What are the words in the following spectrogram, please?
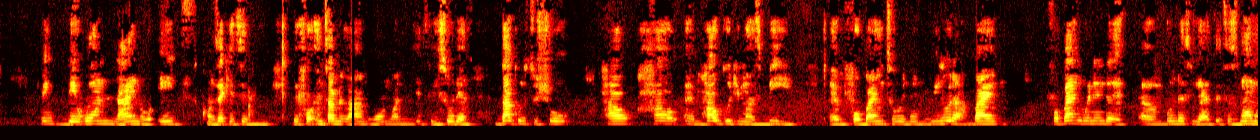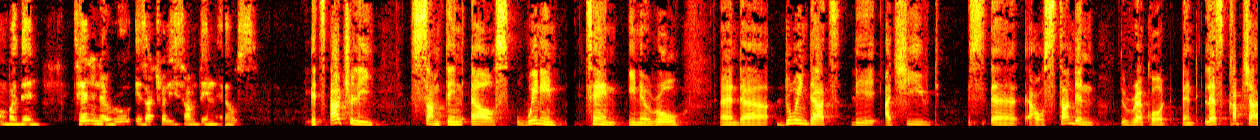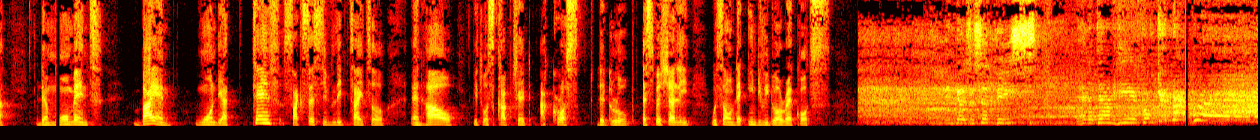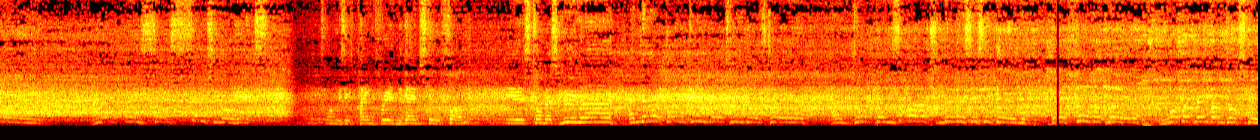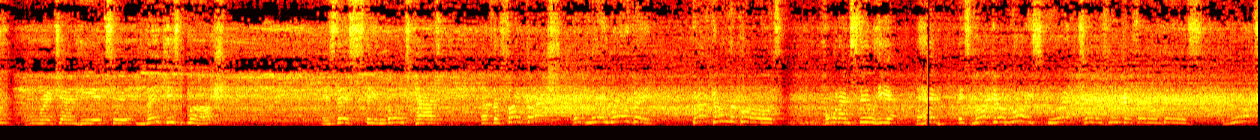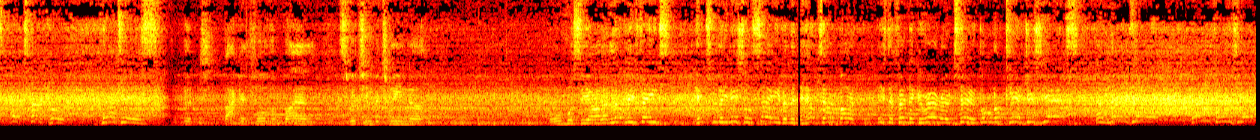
I think they won nine or eight consecutively before Inter Milan won one in Italy. So then that goes to show how how um, how good you must be um, for Bayern to win. And we know that Bayern for Bayern winning the um, Bundesliga it is normal, but then ten in a row is actually something else. It's actually something else winning 10 in a row. And uh, doing that, they achieved uh, outstanding the record. And let's capture the moment Bayern won their 10th successive league title and how it was captured across the globe, especially with some of the individual records. In goes a set piece. The header down here from Gnabry! What a sensational hit! As long as he's pain-free and the game's still fun. Here's Thomas Müller, and now and Dortmund's arch nemesis again, their former player, Robert Lewandowski. Emre Can here to make his mark. Is this the launch pad of the fight back? It may well be. Back on the board. Haaland still here. Ahead, it's Marco Reus. Great challenge, Lucas Hernandez. What a tackle that is. Good back and forth of Bayern switching between. Uh, Oh, Musiala, lovely feet. Hits for the initial save and then helped out by his defender Guerreiro too. Ball not clear just yet. And that's it. That'll finish it.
